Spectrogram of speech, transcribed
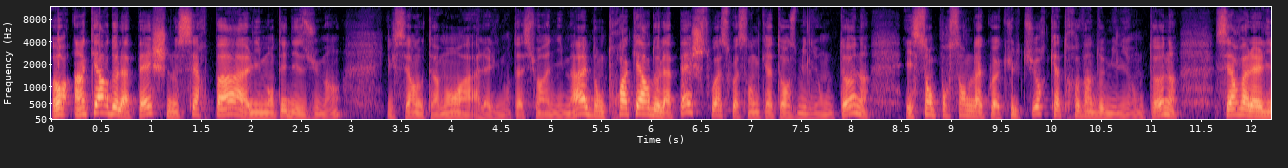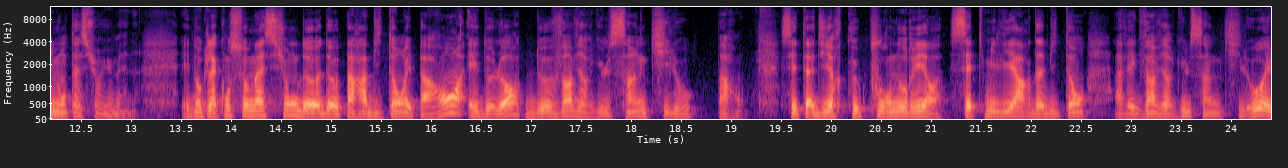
Or, un quart de la pêche ne sert pas à alimenter des humains. Il sert notamment à, l'alimentation animale. Donc, trois quarts de la pêche, soit 74 millions de tonnes, et 100% de l'aquaculture, 82 millions de tonnes, servent à l'alimentation humaine. Et donc, la consommation par habitant et par an est de l'ordre de 20,5 c'est-à-dire que pour nourrir 7 milliards d'habitants avec 20,5 kg, eh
